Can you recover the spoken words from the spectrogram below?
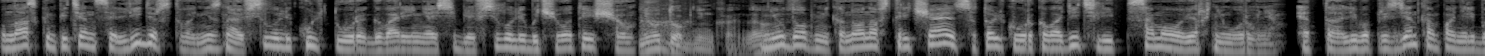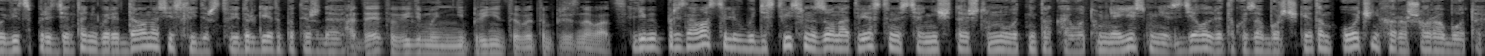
У нас компетенция лидерства, не знаю, в силу ли культуры говорения о себе, в силу либо чего-то еще. Неудобненько, да? Неудобненько, но она встречается только у руководителей самого верхнего уровня. Это либо президент компании, либо вице-президент. Они говорят, да, у нас есть лидерство, и другие это подтверждают. А до этого, видимо, не принято в этом признаваться. Либо признаваться, либо действительно зона ответственности, они считают, что ну вот не такая. Вот у меня есть, мне сделали такой заборчик, я там очень хорошо работаю.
